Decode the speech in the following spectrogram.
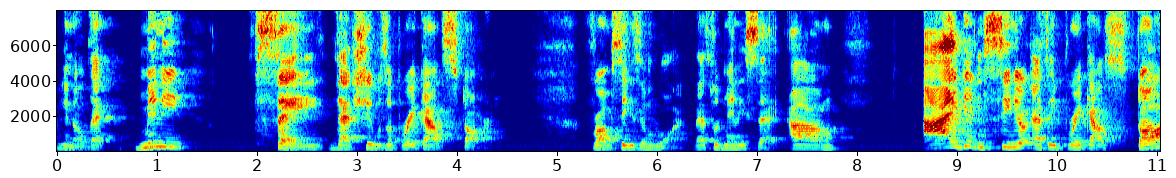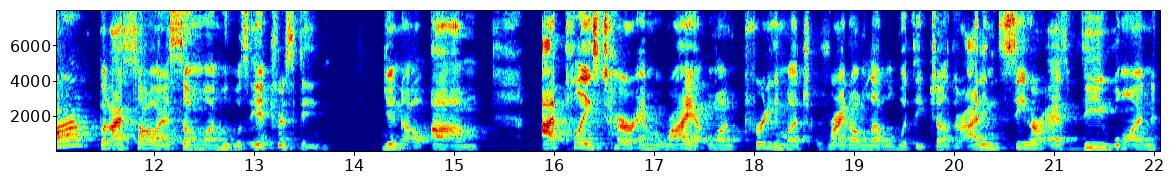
you know, that many say that she was a breakout star from season one. That's what many say. Um, I didn't see her as a breakout star, but I saw her as someone who was interesting. You know, um, I placed her and Mariah on pretty much right on level with each other. I didn't see her as the one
